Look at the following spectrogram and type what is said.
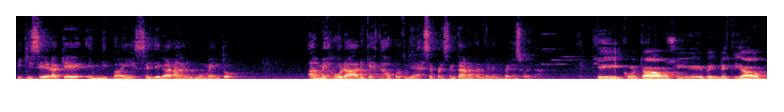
y quisiera que en mi país se llegara en algún momento a mejorar y que estas oportunidades se presentaran también en Venezuela. Sí, comentábamos y he investigado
